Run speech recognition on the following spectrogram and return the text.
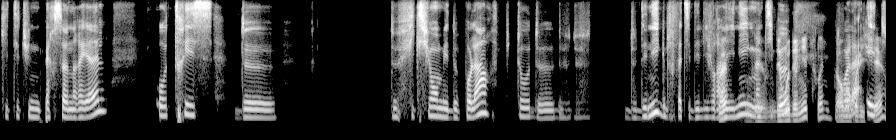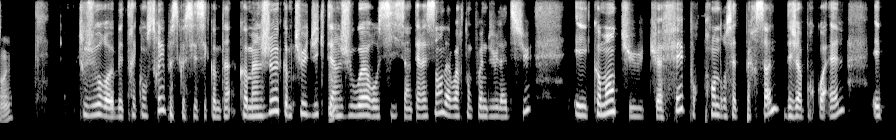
qui était une personne réelle, autrice de de fiction, mais de polar plutôt de d'énigmes. En fait, c'est des livres à énigmes un des petit des peu. oui, Voilà policiers, ouais. toujours, heu, beh, très construit parce que c'est comme comme un jeu, comme tu dis que tu es Mmh. un joueur aussi, c'est intéressant d'avoir ton point de vue là-dessus et comment tu tu as fait pour prendre cette personne? Déjà, pourquoi elle? Et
